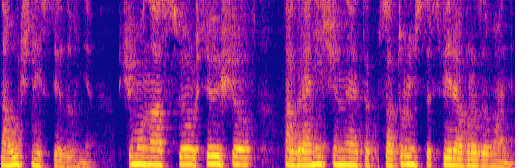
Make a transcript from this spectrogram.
научные исследования? Почему у нас все, все еще ограниченное так, сотрудничество в сфере образования?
